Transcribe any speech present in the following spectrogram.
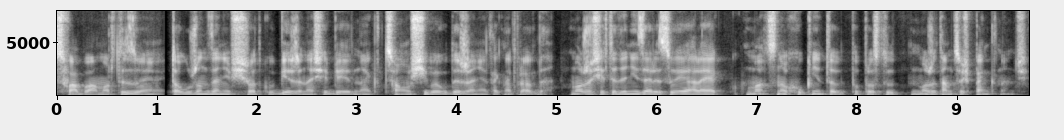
słabo amortyzują. To urządzenie w środku bierze na siebie jednak całą siłę uderzenia tak naprawdę. Może się wtedy nie zarysuje, ale jak mocno huknie, to po prostu może tam coś pęknąć.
